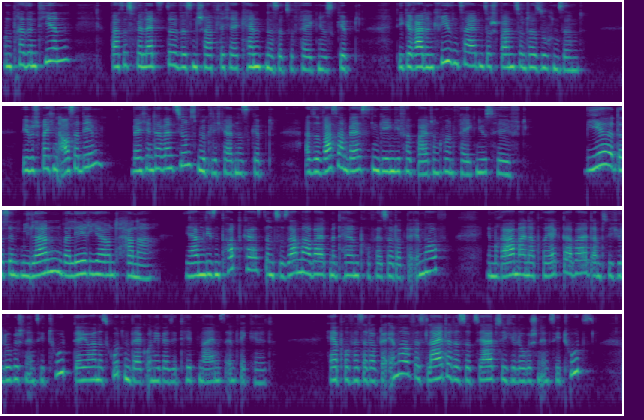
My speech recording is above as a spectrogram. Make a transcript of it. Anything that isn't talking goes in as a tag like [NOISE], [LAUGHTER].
und präsentieren, was es für letzte wissenschaftliche Erkenntnisse zu Fake News gibt, die gerade in Krisenzeiten so spannend zu untersuchen sind. Wir besprechen außerdem, welche Interventionsmöglichkeiten es gibt, also was am besten gegen die Verbreitung von Fake News hilft. Wir, das sind Milan, Valeria und Hanna. Wir haben diesen Podcast in Zusammenarbeit mit Herrn Prof. Dr. Imhoff im Rahmen einer Projektarbeit am Psychologischen Institut der Johannes Gutenberg Universität Mainz entwickelt. Herr Prof. Dr. Imhoff ist Leiter des Sozialpsychologischen Instituts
